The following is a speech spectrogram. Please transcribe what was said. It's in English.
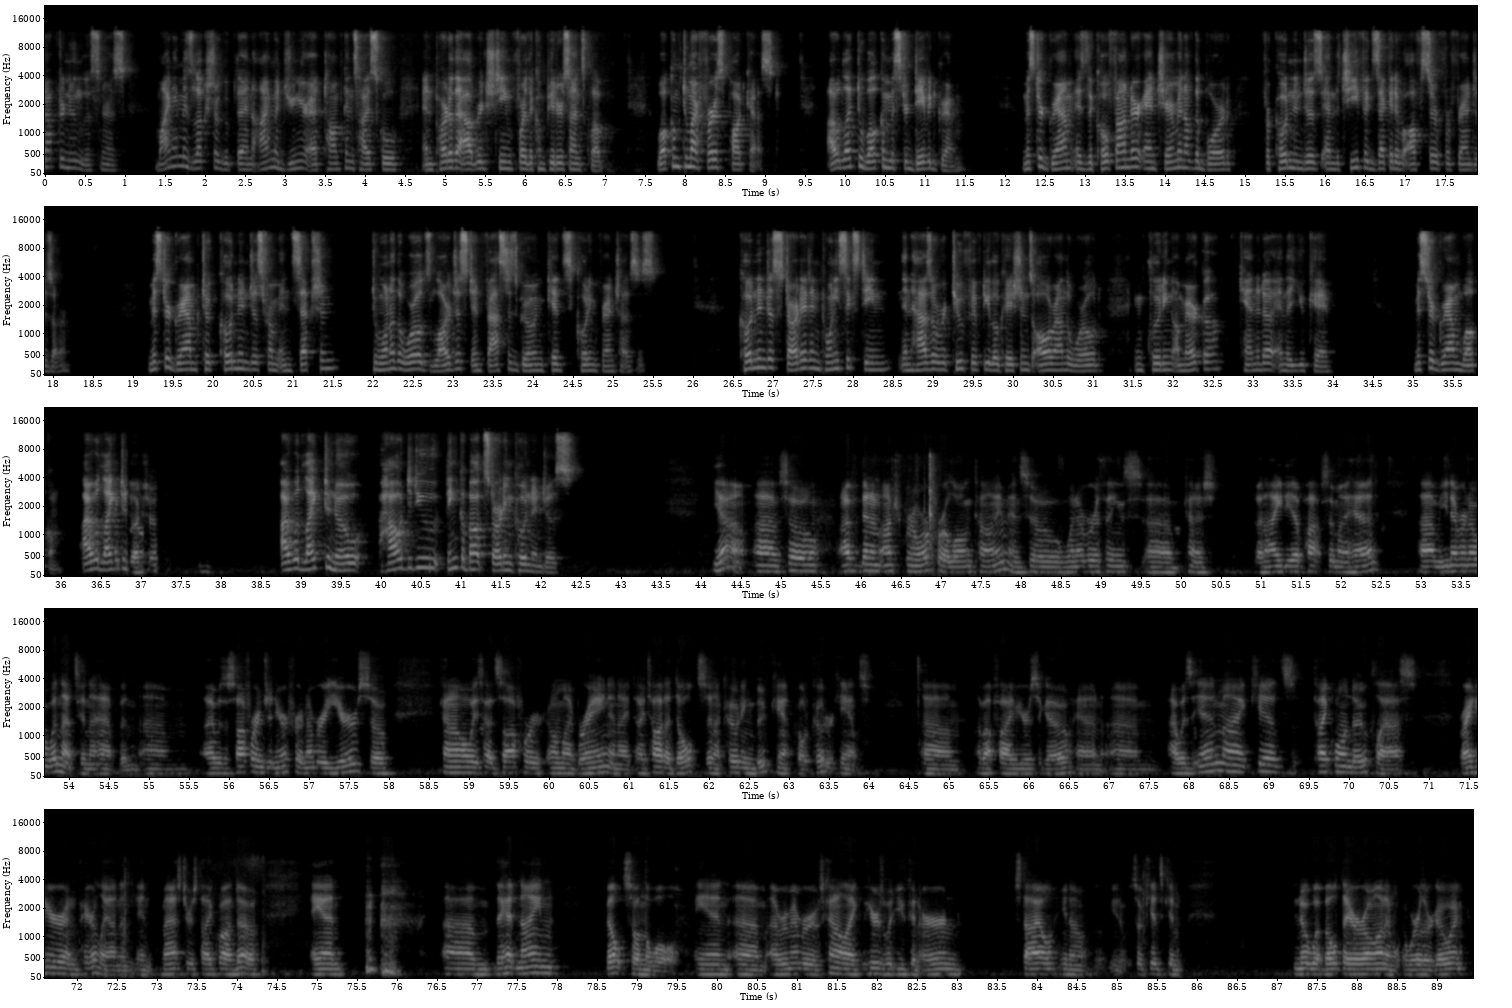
Good afternoon, listeners. My name is Laksha Gupta, and I'm a junior at Tompkins High School and part of the outreach team for the Computer Science Club. Welcome to my first podcast. I would like to welcome Mr. David Graham. Mr. Graham is the co founder and chairman of the board for Code Ninjas and the chief executive officer for Frangizar. Mr. Graham took Code Ninjas from inception to one of the world's largest and fastest growing kids coding franchises. Code Ninja started in 2016 and has over 250 locations all around the world, including America, Canada, and the UK. Mr. Graham, welcome. I would like to know, I would like to know how did you think about starting Code Ninjas? Yeah, uh, so I've been an entrepreneur for a long time, and so whenever things um, kind of an idea pops in my head, um, you never know when that's going to happen. Um, I was a software engineer for a number of years, so kind of always had software on my brain. And I, I taught adults in a coding boot camp called Coder Camps um, about five years ago. And um, I was in my kids' Taekwondo class right here in Pearland in, in Masters Taekwondo. And um, they had nine belts on the wall. And um, I remember it was kind of like, here's what you can earn style, you know, you know, so kids can know what belt they're on and where they're going.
